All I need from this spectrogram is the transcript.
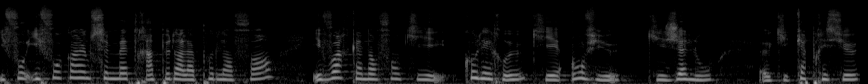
il, faut, il faut quand même se mettre un peu dans la peau de l'enfant et voir qu'un enfant qui est coléreux, qui est envieux, qui est jaloux, qui est capricieux,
